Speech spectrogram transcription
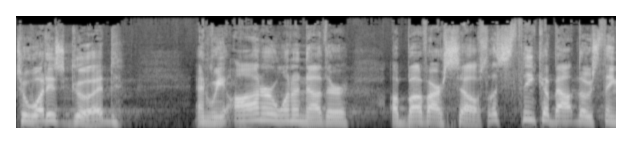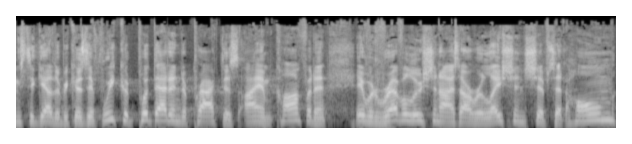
to what is good, and we honor one another above ourselves. Let's think about those things together because if we could put that into practice, I am confident it would revolutionize our relationships at home,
